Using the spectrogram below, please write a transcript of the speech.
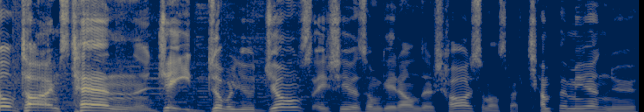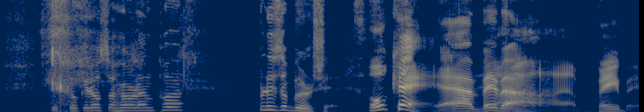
Love Times 10, JW Jones. Ei skive som Geir Anders har, som han har spilt kjempemye. Nå fikk dere også høre den på Blues og Bullshit. OK. Yeah, baby. Ja, baby.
